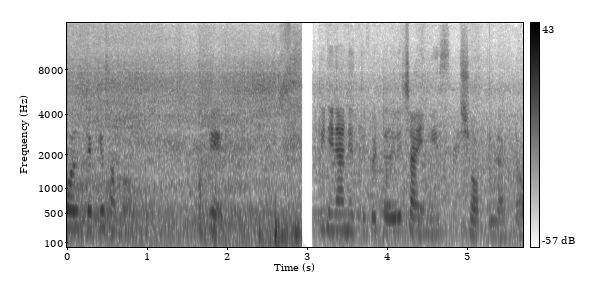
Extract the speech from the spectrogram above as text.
പോലത്തെയൊക്കെ സംഭവം. ഓക്കെ. പിന്നെ ഞാൻ എത്തിപ്പെട്ടത് ഒരു ചൈനീസ് ഷോപ്പിലാട്ടോ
